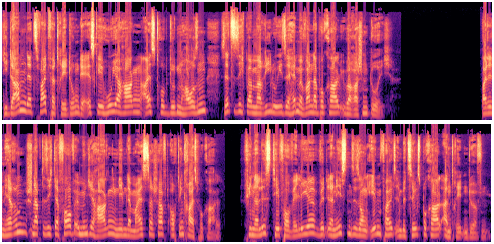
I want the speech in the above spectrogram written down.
Die Damen der Zweitvertretung der SG Hojerhagen Eistrup Duddenhausen setzte sich beim Marie-Louise Hemme Wanderpokal überraschend durch. Bei den Herren schnappte sich der VfL Münchehagen neben der Meisterschaft auch den Kreispokal. Finalist TV Wellige wird in der nächsten Saison ebenfalls im Bezirkspokal antreten dürfen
